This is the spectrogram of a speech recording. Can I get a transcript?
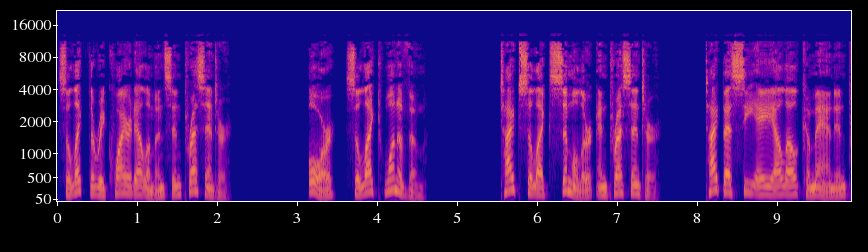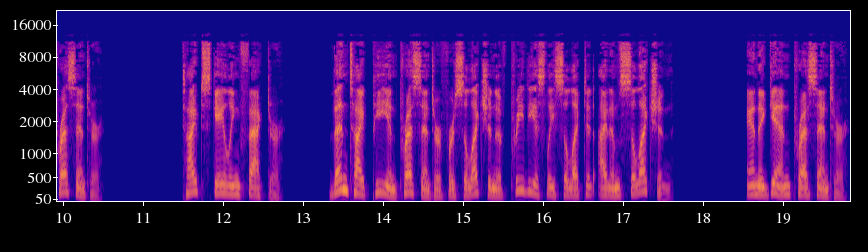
select the required elements and press enter. Or, select one of them. Type select similar and press enter. Type SCALL command and press enter. Type scaling factor. Then type P and press enter for selection of previously selected items selection. And again press enter.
